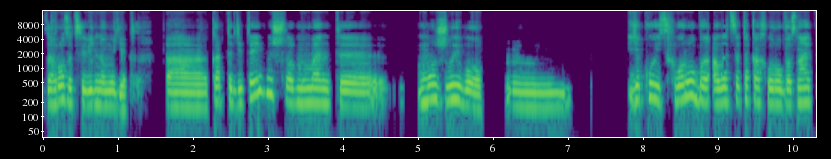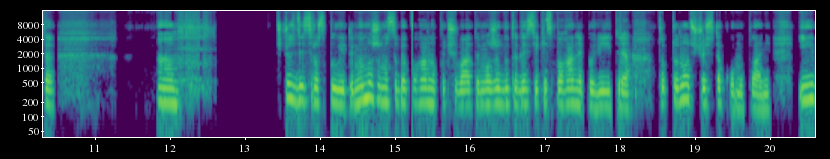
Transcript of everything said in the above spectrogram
Загроза цивільному є. А, карта дітей вийшла в момент, е, можливо, якоїсь хвороби, але це така хвороба, знаєте. Щось десь розпилити. Ми можемо себе погано почувати, може бути десь якесь погане повітря, тобто ну, щось в такому плані. І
